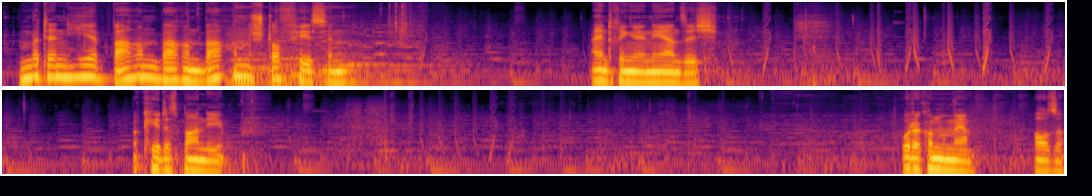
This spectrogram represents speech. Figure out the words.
Was haben wir denn hier? Barren, Barren, Barren, Stoffhäschen. Eindringlinge nähern sich. Okay, das machen die. Oder kommt noch mehr? Pause.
